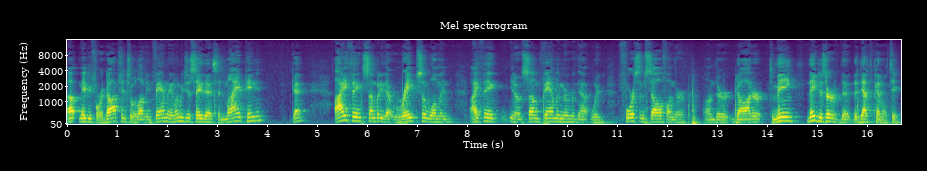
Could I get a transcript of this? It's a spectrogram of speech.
up maybe for adoption to a loving family. And let me just say this in my opinion, okay, I think somebody that rapes a woman, I think, you know, some family member that would force himself on their on their daughter, to me, they deserve the, the death penalty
